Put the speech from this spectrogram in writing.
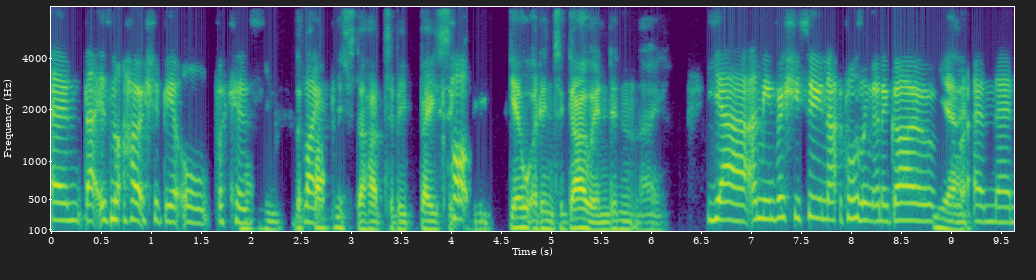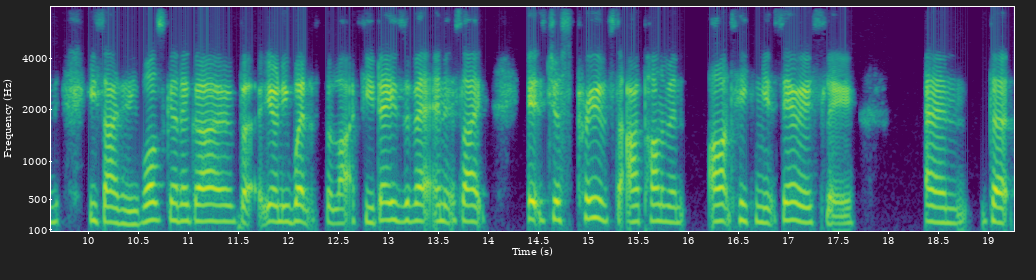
And that is not how it should be at all I because, mean, the Prime Minister had to be basically guilted into going, didn't they? yeah, I mean, Rishi Sunak wasn't going to go, Yeah, and then he decided he was going to go, but he only went for like a few days of it. And it's like, it just proves that our parliament aren't taking it seriously and that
